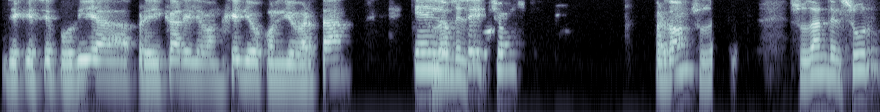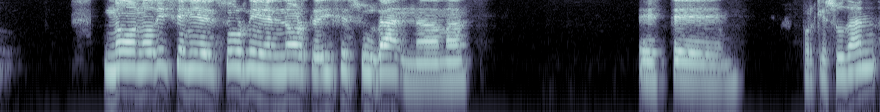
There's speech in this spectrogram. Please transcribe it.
de que se podía predicar el Evangelio con libertad. En los hechos, perdón. Sudán, del Sur. No, no dice ni del sur ni del norte, dice Sudán nada más. Este. Porque Sudán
